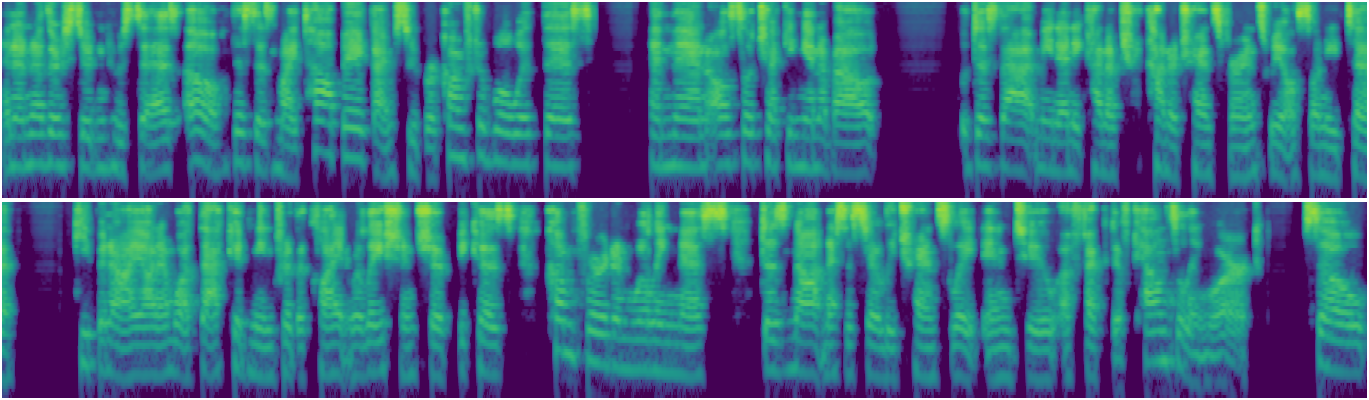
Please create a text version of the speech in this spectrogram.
and another student who says, Oh, this is my topic. I'm super comfortable with this. And then also checking in about does that mean any kind of kind of transference? We also need to keep an eye on and what that could mean for the client relationship because comfort and willingness does not necessarily translate into effective counseling work. So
